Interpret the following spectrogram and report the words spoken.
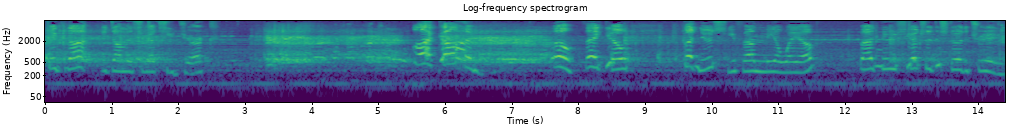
Take that, you dumbest Rex, you jerk. Oh, God! Oh, thank you. Good news, you found me a way up. Bad news, you actually destroyed the tree.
